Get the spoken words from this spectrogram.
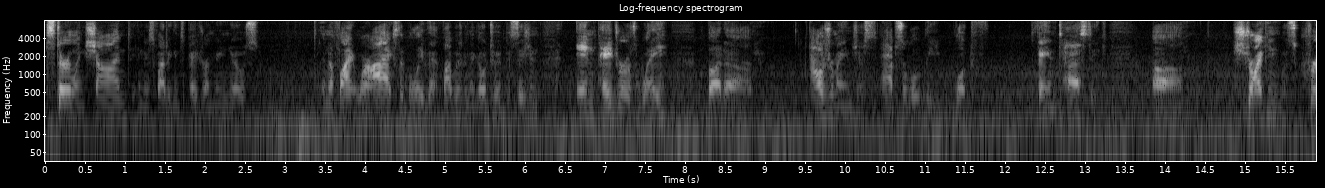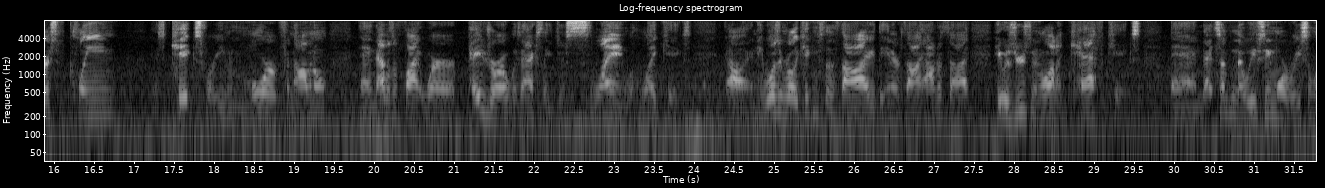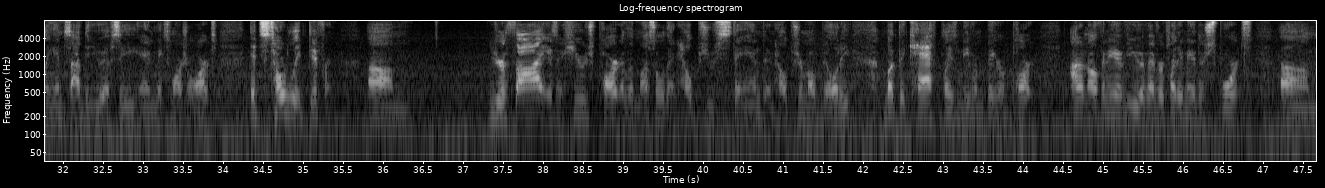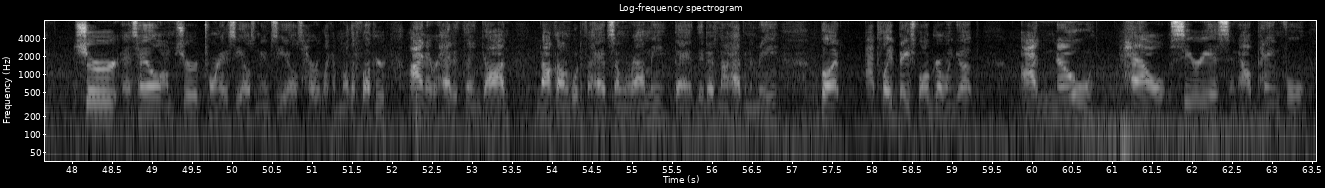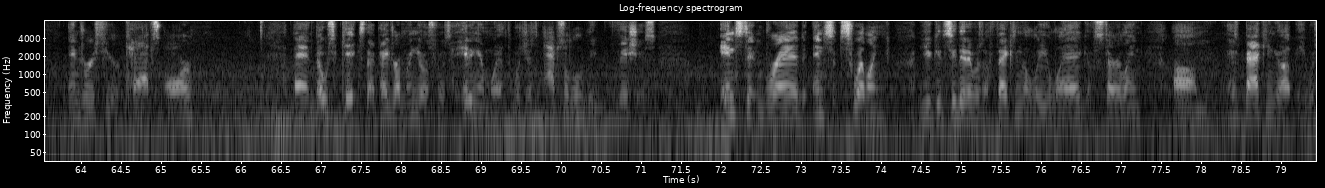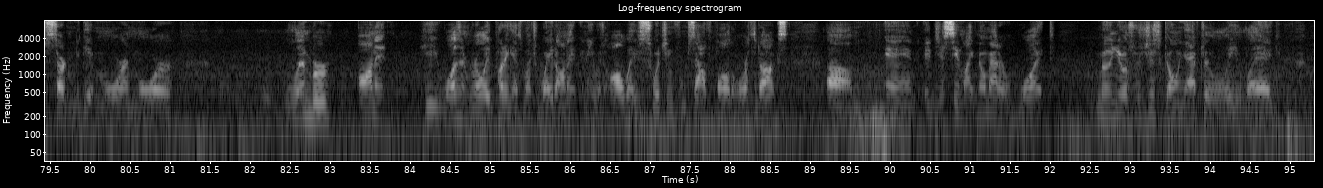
Sterling shined in his fight against Pedro Munhoz in a fight where I actually believe that fight was going to go to a decision in Pedro's way. But uh, Aljamain just absolutely looked fantastic. Uh, striking was crisp, clean. His kicks were even more phenomenal. And that was a fight where Pedro was actually just slaying with leg kicks. Uh, and he wasn't really kicking to the thigh, the inner thigh, outer thigh. He was using a lot of calf kicks and that's something that we've seen more recently inside the UFC and mixed martial arts. It's totally different. Um, your thigh is a huge part of the muscle that helps you stand and helps your mobility, but the calf plays an even bigger part. I don't know if any of you have ever played any other sports. Um, sure as hell, I'm sure torn ACLs and MCLs hurt like a motherfucker. I never had it, thank God. Knock on wood if I had some around me that that does not happen to me. But I played baseball growing up I know how serious and how painful injuries to your calves are. And those kicks that Pedro Munhoz was hitting him with was just absolutely vicious. Instant bread, instant swelling. You could see that it was affecting the lead leg of Sterling. Um, his backing up, he was starting to get more and more limber on it. He wasn't really putting as much weight on it, and he was always switching from southpaw to orthodox. Um, and it just seemed like no matter what, Munhoz was just going after the lead leg.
